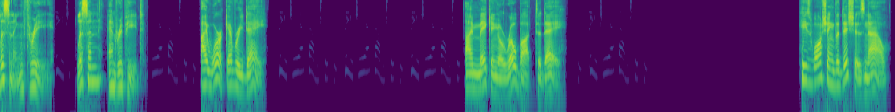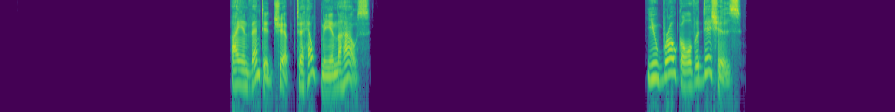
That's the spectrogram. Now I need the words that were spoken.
Listening 3. Listen and repeat. I work every day. I'm making a robot today. He's washing the dishes now. I invented Chip to help me in the house. You broke all the dishes.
